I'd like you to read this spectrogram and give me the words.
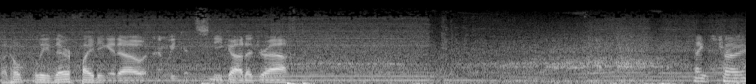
But hopefully they're fighting it out and we can sneak out a draft. Thanks, Trey.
